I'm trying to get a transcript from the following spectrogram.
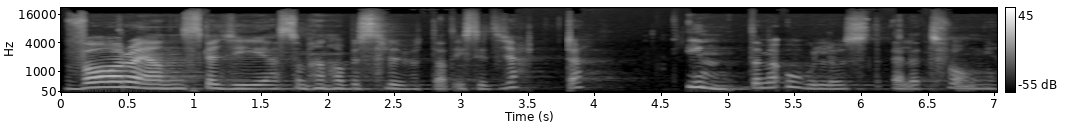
Var och en ska ge som han har beslutat i sitt hjärta, inte med olust eller tvång,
